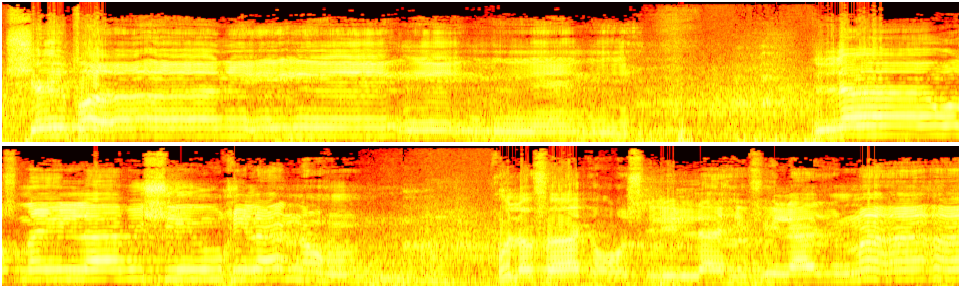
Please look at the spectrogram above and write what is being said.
الشيطان. لا وصل إلا بالشيوخ لأنهم خلفاء رسل الله في الأزمان.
